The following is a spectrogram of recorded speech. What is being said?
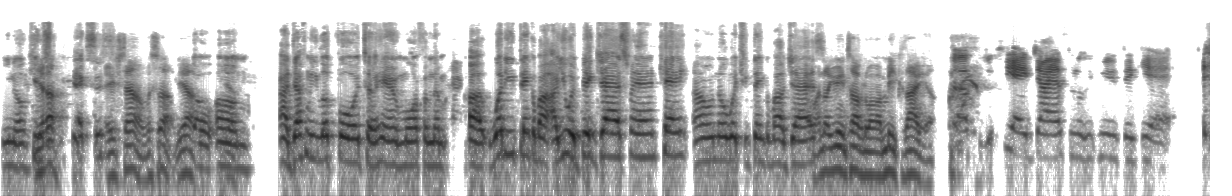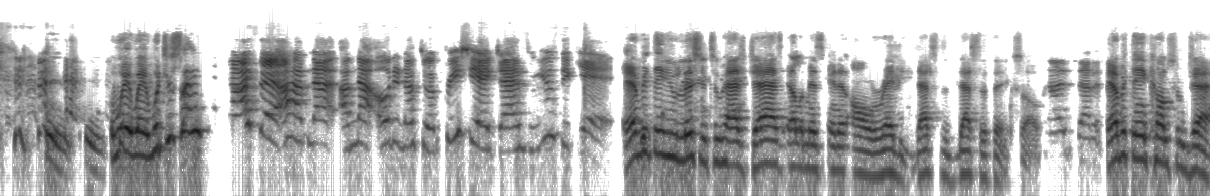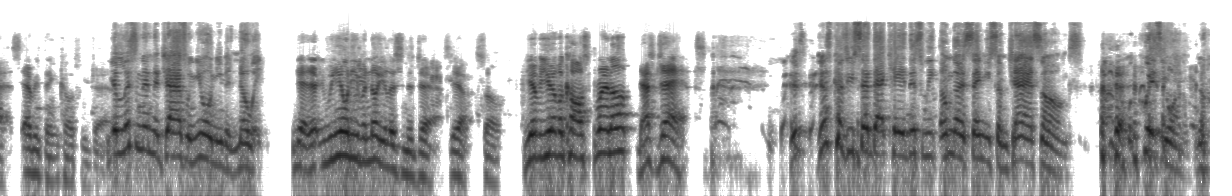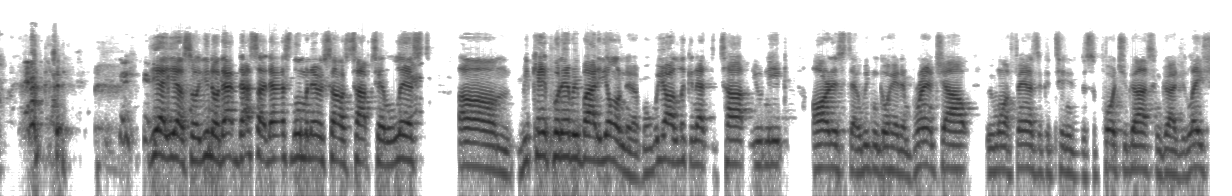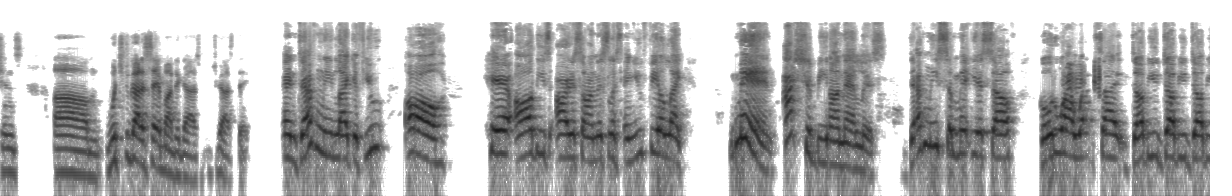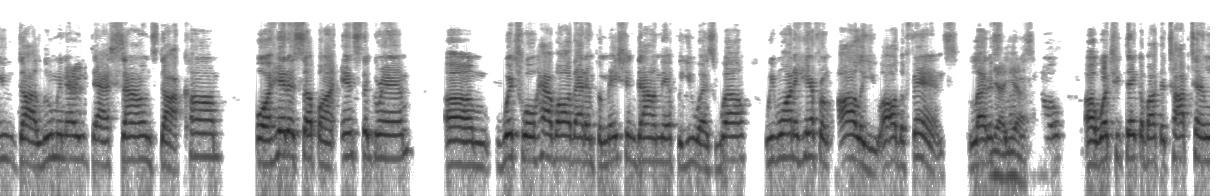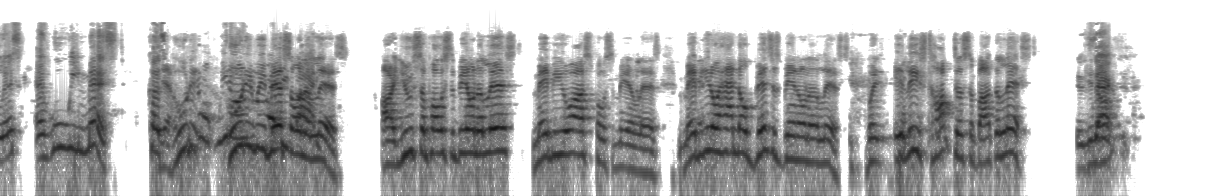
you know, Houston, Texas. H Town, what's up? Yeah. So um, I definitely look forward to hearing more from them. Uh, what do you think about? Are you a big jazz fan, Kay? I don't know what you think about jazz. I know you ain't talking about me because I am. appreciate jazz music yet. Cool, cool. Wait, wait, what'd you say? I said I have not. I'm not old enough to appreciate jazz music yet. Everything you listen to has jazz elements in it already. That's the that's the thing. So That's everything comes from jazz. Everything comes from jazz. You're listening to jazz when you don't even know it. Yeah, we don't even know you listen to jazz. Yeah. So you ever you ever call Sprint up? That's jazz. Just just because you said that, Kay, this week, I'm gonna send you some jazz songs. I'm gonna quiz you on them. No. yeah, yeah. So you know that that's that's Luminary Sounds top ten list. Um, we can't put everybody on there, but we are looking at the top unique artists that we can go ahead and branch out. We want fans to continue to support you guys. Congratulations. Um, what you got to say about the guys? What you guys think? And definitely, like, if you all hear all these artists on this list and you feel like, man, I should be on that list, definitely submit yourself. Go to our website, www.luminary-sounds.com, or hit us up on Instagram, um, which will have all that information down there for you as well. We want to hear from all of you, all the fans. Let us, Yeah, let yeah. us know uh, what you think about the top 10 list and who we missed. Because Yeah, who did we who don't did we miss on the list? Are you supposed to be on the list? Maybe you are supposed to be on the list. Maybe you don't have no business being on the list, but at least talk to us about the list. know? Exactly.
